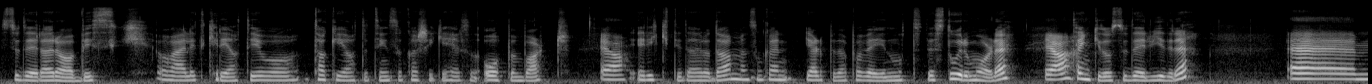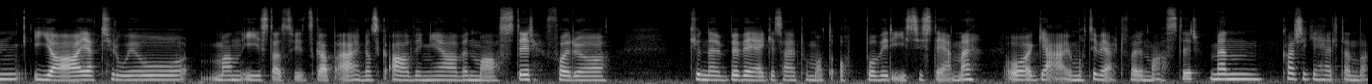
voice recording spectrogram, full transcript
studere arabisk og være litt kreativ og takke ja til ting som kanskje ikke er helt sånn åpenbart Ja. riktig der og da, men som kan hjelpe deg på veien mot det store målet. ja. Tenker du å studere videre? Uh, ja, jeg tror jo man i statsvitenskap er ganske avhengig av en master for å kunne bevege seg på en måte oppover i systemet. Og jeg er jo motivert for en master, men kanskje ikke helt enda.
